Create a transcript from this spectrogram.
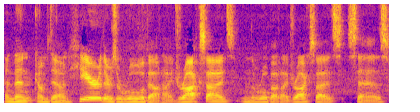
and then come down here, there's a rule about hydroxides, and the rule about hydroxides says,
